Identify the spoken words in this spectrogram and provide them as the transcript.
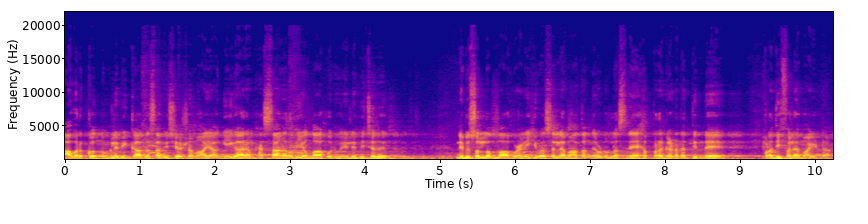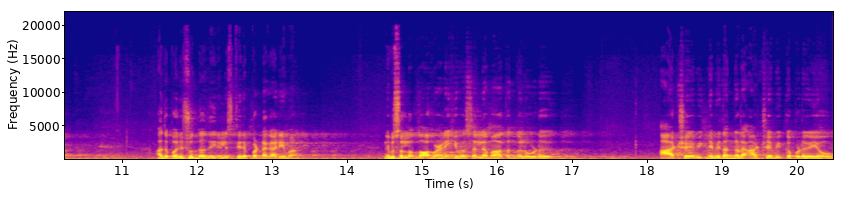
അവർക്കൊന്നും ലഭിക്കാത്ത സവിശേഷമായ അംഗീകാരം ഹസാൻ റതിയല്ലാഹുനുവിന് ലഭിച്ചത് നബിസുല്ലാഹു അലഹി വസല്ലമ തങ്ങളോടുള്ള സ്നേഹപ്രകടനത്തിന്റെ പ്രതിഫലമായിട്ടാണ്. അത് പരിശുദ്ധ ദീനിൽ സ്ഥിരപ്പെട്ട കാര്യമാണ്. നബിസല്ലാഹു അലഹി വസല്ലമ തങ്ങളോട് ആക്ഷേപി നബി തങ്ങളെ ആക്ഷേപിക്കപ്പെടുകയോ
